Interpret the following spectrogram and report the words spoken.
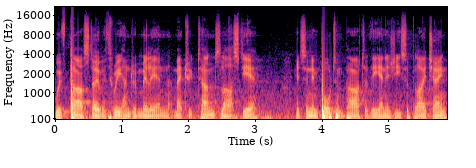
we've passed over 300 million metric tons last year, it's an important part of the energy supply chain,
